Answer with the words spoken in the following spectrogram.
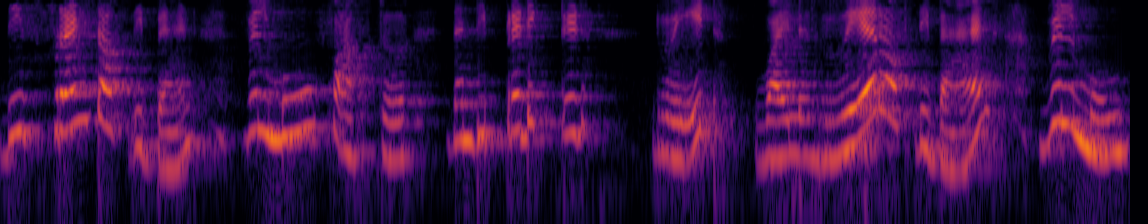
the front of the band will move faster than the predicted rate while rear of the band will move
